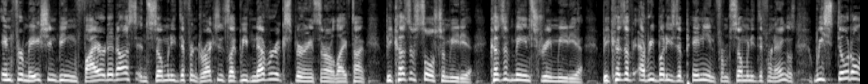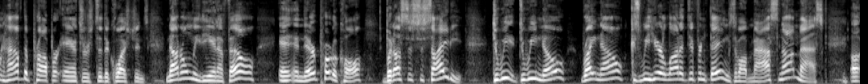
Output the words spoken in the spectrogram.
information being fired at us in so many different directions like we've never experienced in our lifetime because of social media, because of mainstream media, because of everybody's opinion from so many different angles. We still don't have the proper answers to the questions. Not only the NFL and, and their protocol, but us as society. Do we do we know right now? Because we hear a lot of different things about mask, not mask. Uh,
